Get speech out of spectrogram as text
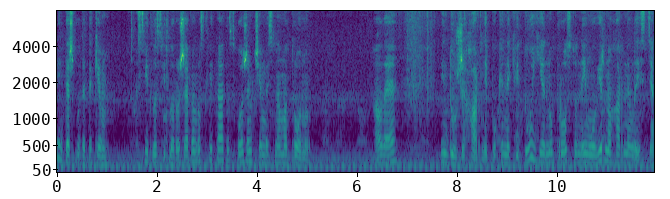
Він теж буде таким світло-світло-рожевим розквітати, схожим чимось на матрону. Але він дуже гарний, поки не квітує, ну просто неймовірно гарне листя.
